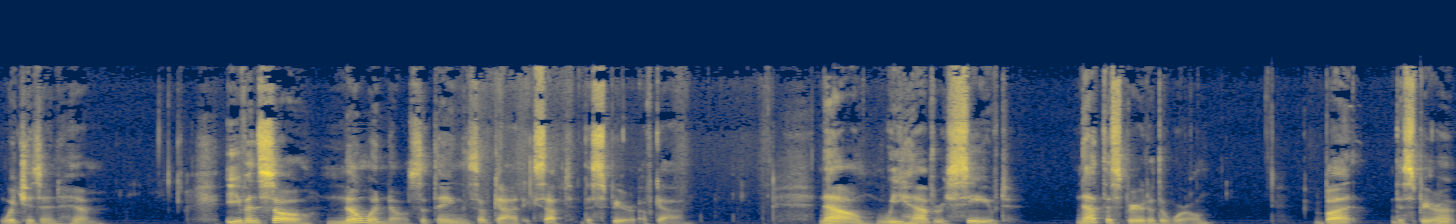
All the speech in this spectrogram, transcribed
which is in him? Even so, no one knows the things of God except the Spirit of God. Now we have received not the Spirit of the world, but the Spirit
